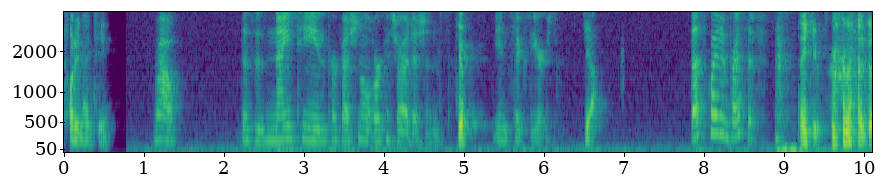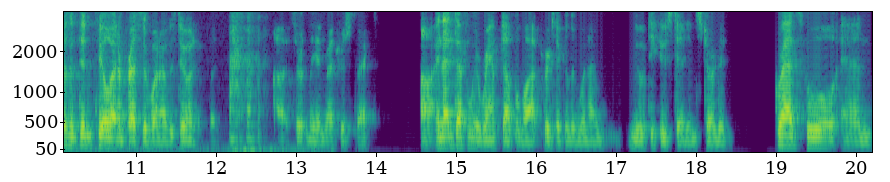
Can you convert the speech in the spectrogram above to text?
2019. Wow, this is 19 professional orchestra auditions. Yep. In six years. Yeah. That's quite impressive. Thank you. it doesn't didn't feel that impressive when I was doing it, but uh, certainly in retrospect. Uh, and that definitely ramped up a lot, particularly when I moved to Houston and started grad school and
